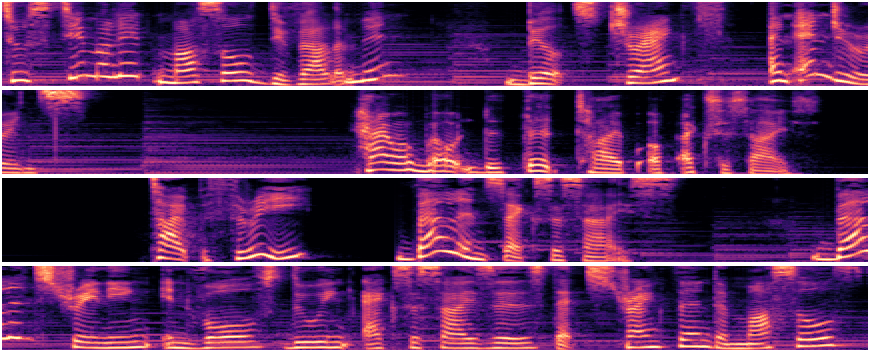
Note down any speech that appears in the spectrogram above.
to stimulate muscle development, build strength and endurance. How about the third type of exercise? Type 3 Balance exercise. Balance training involves doing exercises that strengthen the muscles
